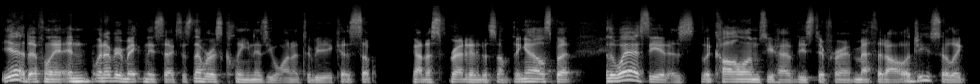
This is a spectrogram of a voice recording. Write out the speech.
Yeah, definitely. And whenever you're making these stacks, it's never as clean as you want it to be because some kind of spread into something else. But the way I see it is the columns, you have these different methodologies. So, like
